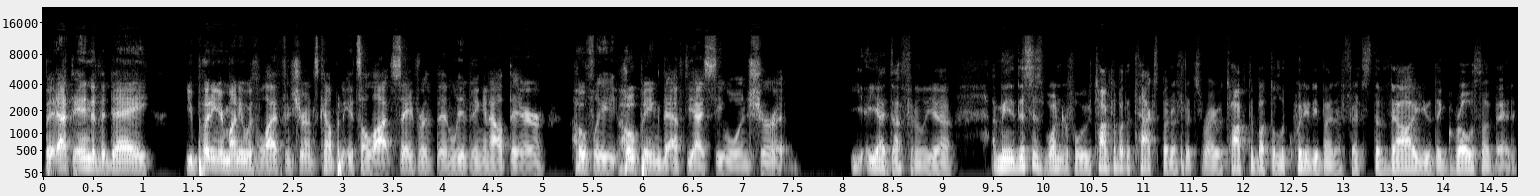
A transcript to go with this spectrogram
but at the end of the day, you putting your money with a life insurance company, it's a lot safer than leaving it out there. Hopefully, hoping the FDIC will insure it. Yeah, definitely. Yeah. I mean, this is wonderful. We've talked about the tax benefits, right? We talked about the liquidity benefits, the value, the growth of it.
